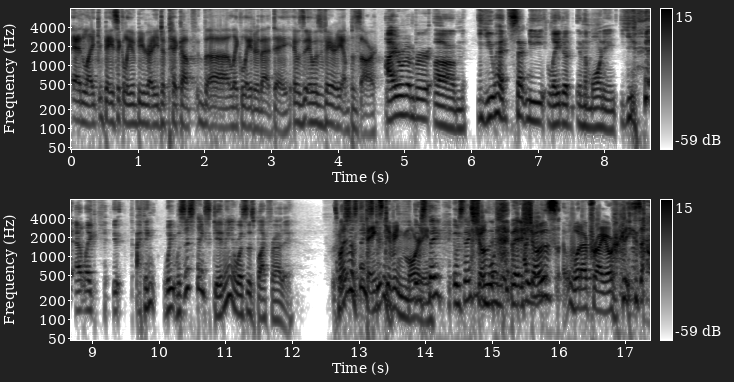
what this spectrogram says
and like basically would be ready to pick up the like later that day. It was it was very bizarre. I remember um you had sent me later in the morning you, at like I think wait was this Thanksgiving or was this Black Friday? This might have been Thanksgiving morning. It was, it was Thanksgiving morning. It shows what our priorities are.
